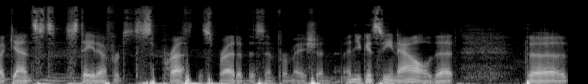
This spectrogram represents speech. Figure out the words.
against state efforts to suppress the spread of this information. And you can see now that the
